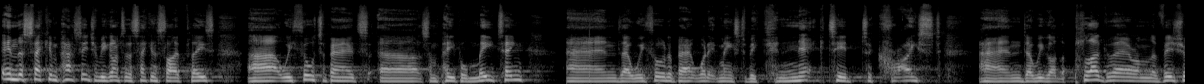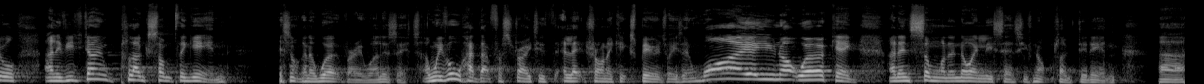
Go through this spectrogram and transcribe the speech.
In the second passage, we go on to the second slide, please, uh, we thought about uh, some people meeting and uh, we thought about what it means to be connected to Christ. And uh, we got the plug there on the visual. And if you don't plug something in, it's not going to work very well, is it? And we've all had that frustrated electronic experience where you're saying, Why are you not working? And then someone annoyingly says, You've not plugged it in. Uh,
